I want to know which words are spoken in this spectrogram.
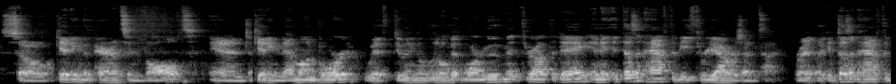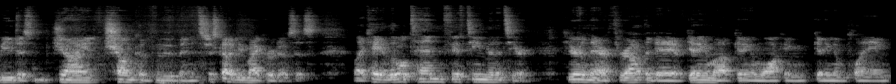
So getting the parents involved and getting them on board with doing a little bit more movement throughout the day. And it, doesn't have to be three hours at a time, right? Like it doesn't have to be this giant chunk of movement. It's just got to be microdoses. Like, hey, a little 10, 15 minutes here here and there throughout the day of getting them up, getting them walking, getting them playing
